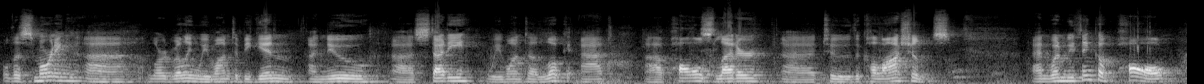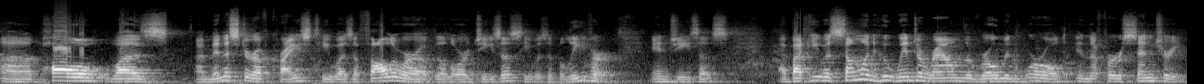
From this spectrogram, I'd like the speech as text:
Well, this morning, uh, Lord willing, we want to begin a new uh, study. We want to look at uh, Paul's letter uh, to the Colossians. And when we think of Paul, uh, Paul was a minister of Christ, he was a follower of the Lord Jesus, he was a believer in Jesus. But he was someone who went around the Roman world in the first century.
